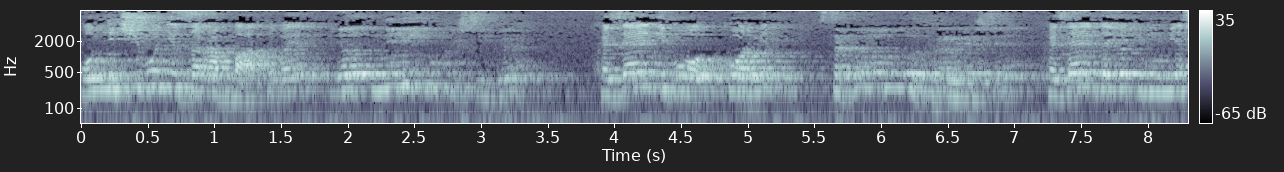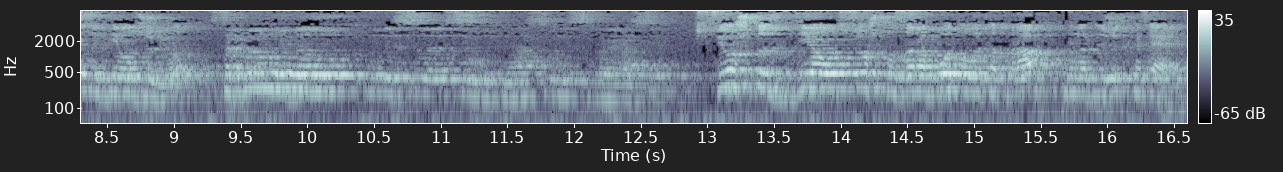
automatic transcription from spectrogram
Он ничего не зарабатывает, хозяин его кормит, хозяин дает ему место, где он живет. Все, что сделал, все, что заработал этот раб, принадлежит хозяину.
